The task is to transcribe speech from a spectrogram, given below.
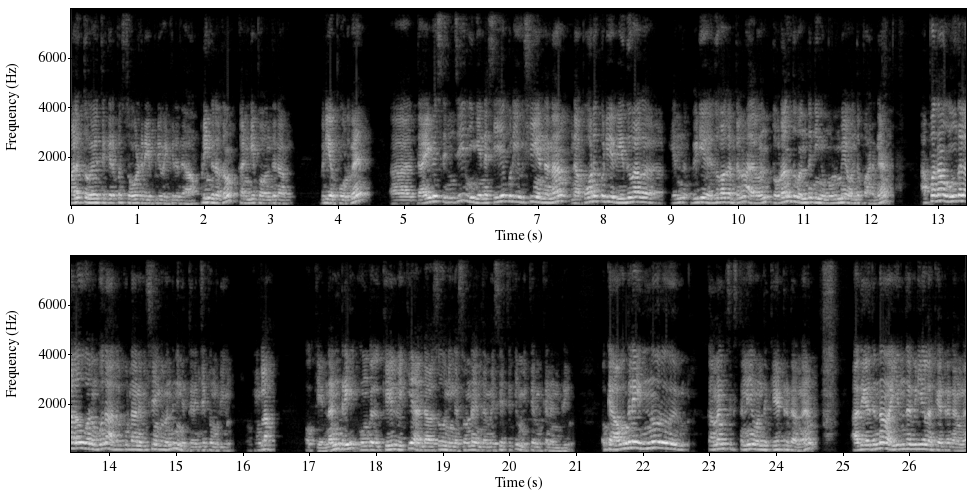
கழுத்து உயரத்துக்கு சோல்டர் எப்படி வைக்கிறது அப்படிங்கிறதும் கண்டிப்பாக வந்து நான் வீடியோ போடுவேன். தயவு செஞ்சு நீங்கள் என்ன செய்யக்கூடிய விஷயம் என்னன்னா நான் போடக்கூடிய எதுவாக என்ன வீடியோ எதுவாக இருந்தாலும் அதை வந்து தொடர்ந்து வந்து நீங்கள் முழுமையாக வந்து பாருங்கள் அப்போதான் உங்கள் அளவு வரும்போது அதற்குண்டான விஷயங்கள் வந்து நீங்கள் தெரிஞ்சுக்க முடியும். ஓகேங்களா? ஓகே நன்றி. உங்கள் கேள்விக்கு அண்ட் ஆல்சோ நீங்கள் சொன்ன இந்த மெசேஜுக்கு மிக்க மிக்க நன்றி. ஓகே அவங்களே இன்னொரு கமெண்ட் செக்ஷன்லயும் வந்து கேட்டிருக்காங்க. அது எதுனா இந்த வீடியோவில் கேட்டிருக்காங்க.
